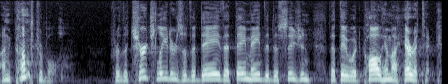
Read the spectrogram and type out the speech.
uncomfortable for the church leaders of the day that they made the decision that they would call him a heretic.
